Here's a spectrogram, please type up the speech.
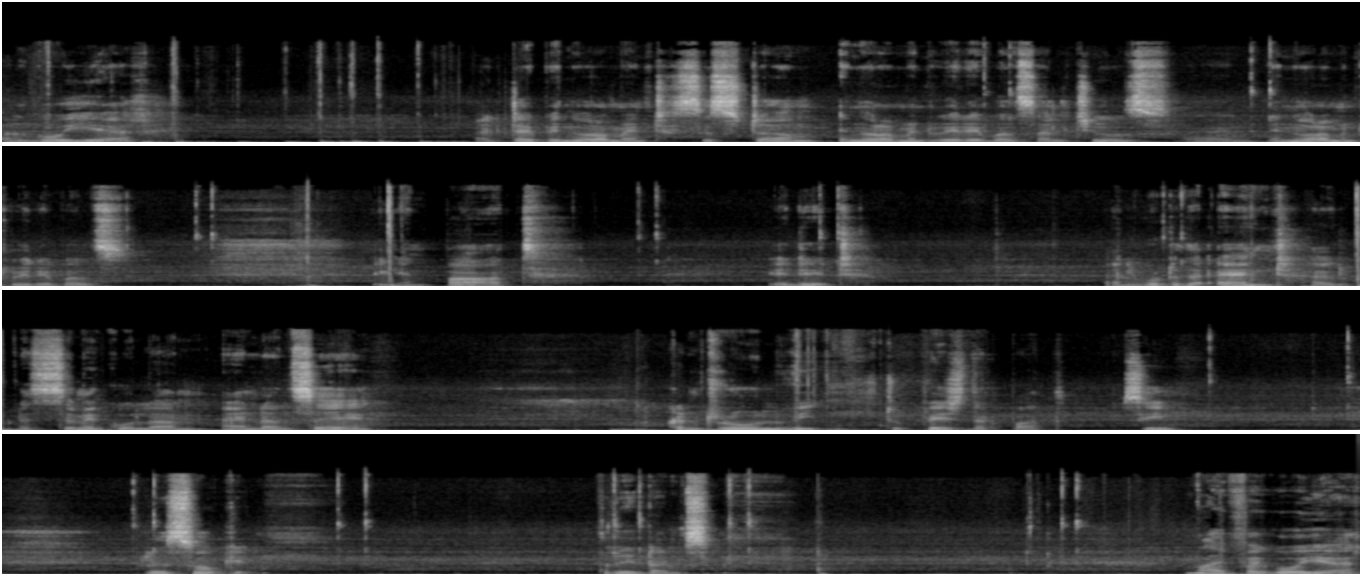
I'll go here. I'll type environment system environment variables I'll choose and environment variables. Again path edit. I'll go to the end. I will put a semicolon and I'll say control V to paste that path. See? Press ok. Three times now if I go here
